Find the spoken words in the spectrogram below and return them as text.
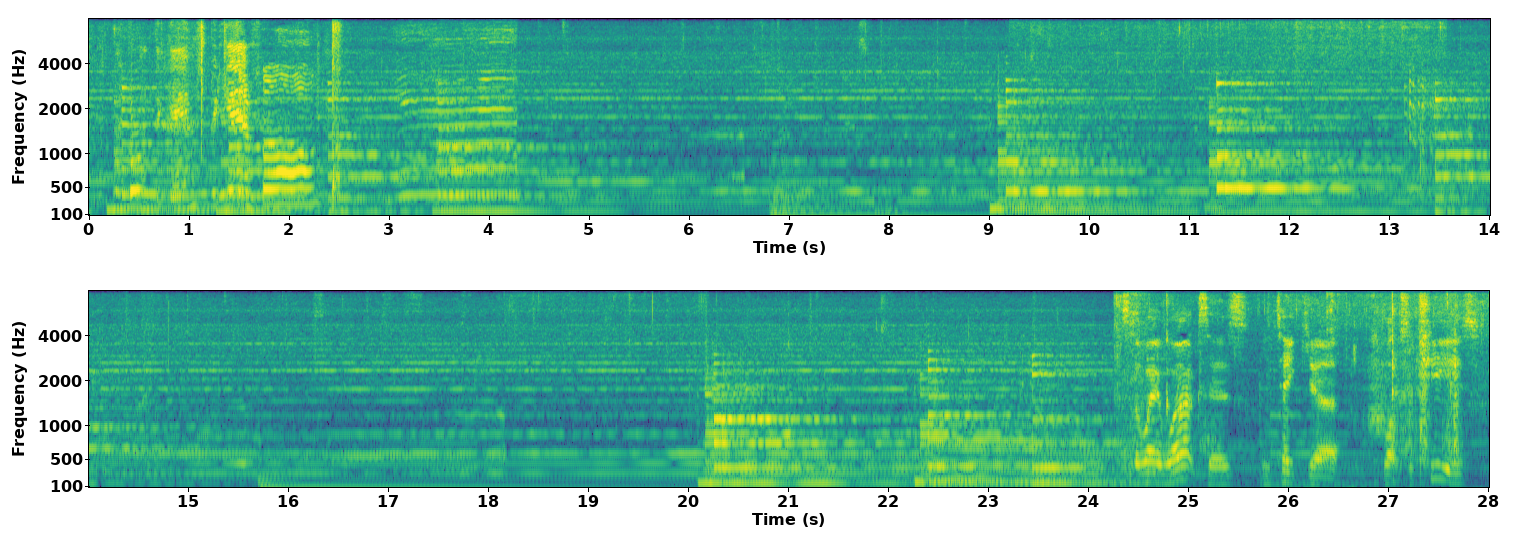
podcast. And the games begin. Beautiful. So the way it works is you take your blocks of cheese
